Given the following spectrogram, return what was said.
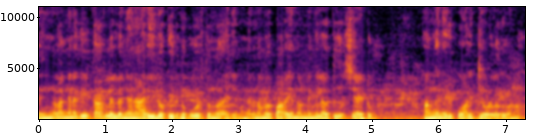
നിങ്ങളങ്ങനെ കേൾക്കാറില്ലല്ലോ ഞാൻ ആരെങ്കിലും ഒക്കെ ഇരുന്ന് പുകഴ്ത്തുന്ന കാര്യം. അങ്ങനെ നമ്മൾ പറയുന്നുണ്ടെങ്കിൽ അത് തീർച്ചയായിട്ടും അങ്ങനെ ഒരു ക്വാളിറ്റി ഉള്ളതുകൊണ്ടാണ്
